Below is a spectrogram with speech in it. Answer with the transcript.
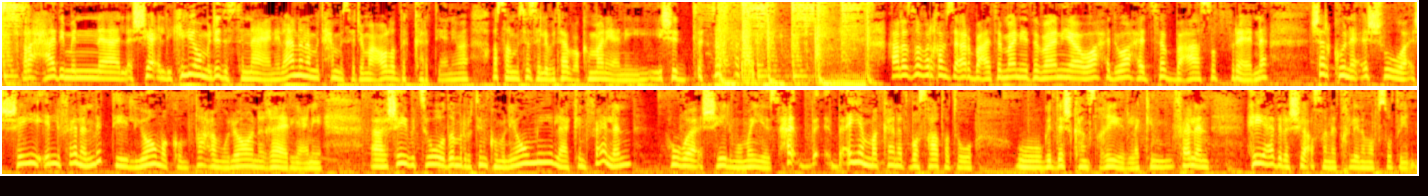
صراحة هذه من الأشياء اللي كل يوم جد استناها. يعني الآن أنا متحمسه يا جماعة والله تذكرت. يعني أصلا المسلسل اللي بتابعه كمان يعني يشد. على صفر خمسة أربعة ثمانية, ثمانية واحد, واحد سبعة صفرين. شاركونا إيش هو الشيء اللي فعلا مدي ليومكم طعم ولون غير. يعني آه شيء بتسووه ضمن روتينكم اليومي لكن فعلا هو الشيء المميز. بأي ما كانت بساطته وقديش كان صغير لكن فعلا هي هذه الأشياء أصلا تخلينا مبسوطين.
